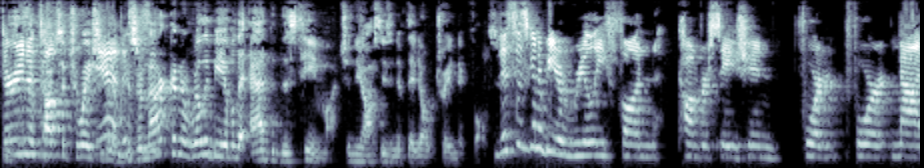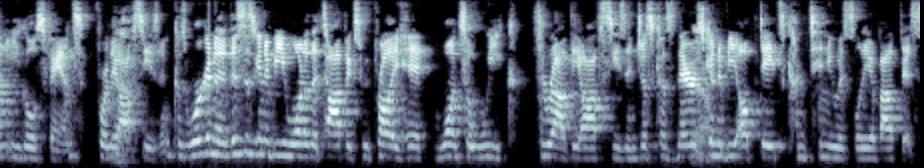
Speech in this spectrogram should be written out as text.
They're in a tough tough- situation yeah, because they're not going to really be able to add to this team much in the offseason if they don't trade Nick Foles. This is going to be a really fun conversation for for non Eagles fans for the Yeah. off season because we're gonna. This is going to be one of the topics we probably hit once a week throughout the off season, just because there's Yeah. going to be updates continuously about this.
